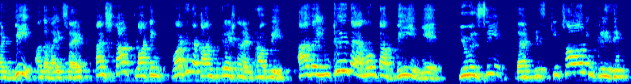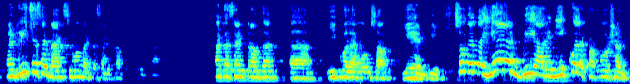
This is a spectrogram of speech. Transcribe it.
and B on the right side and start plotting what is the configurational entropy. As I increase the amount of B in A, you will see that this keeps on increasing and reaches a maximum at the center of the at the center of the uh, equal amounts of A and B. So when the A and B are in equal proportion,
